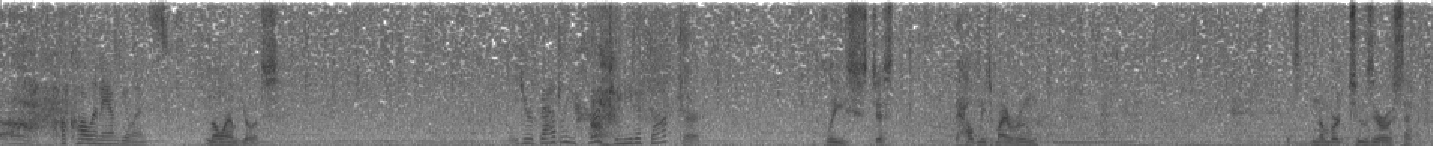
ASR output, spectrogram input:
I'll call an ambulance. No ambulance. You're badly hurt. You need a doctor. Please, just help me to my room. It's number 207.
